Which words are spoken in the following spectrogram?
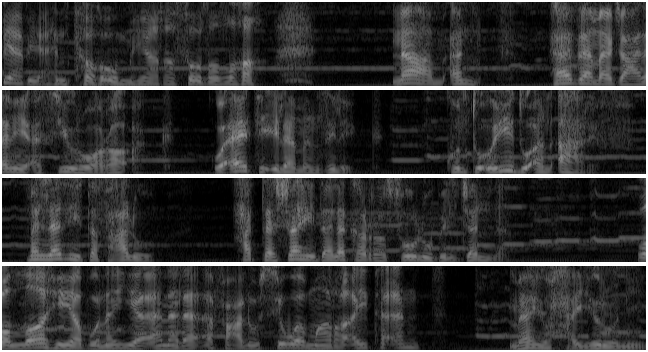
بابي أنت وأمي يا رسول الله. نعم أنت. هذا ما جعلني أسير وراءك وآتي إلى منزلك. كنت أريد أن أعرف ما الذي تفعله حتى شهد لك الرسول بالجنة. والله يا بني أنا لا أفعل سوى ما رأيت أنت. ما يحيرني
